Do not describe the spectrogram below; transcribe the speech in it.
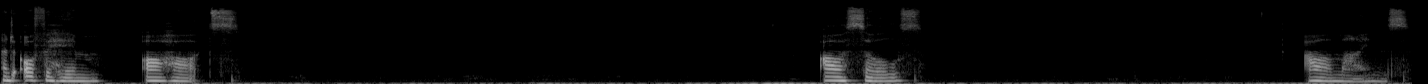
and offer him our hearts. Our souls, our minds.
